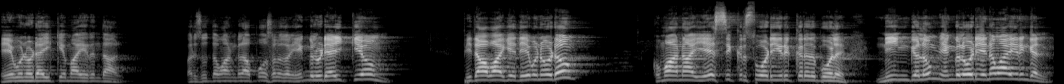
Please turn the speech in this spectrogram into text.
தேவனோட ஐக்கியமாக இருந்தால் பரிசுத்தவான்கள் அப்போ சொல்ல எங்களுடைய ஐக்கியம். பிதாவாகிய தேவனோடும் குமாரனா இயேசு கிறிஸ்துவோடு இருக்கிறது போல நீங்களும் எங்களோடு என்னவாயிருங்கள்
